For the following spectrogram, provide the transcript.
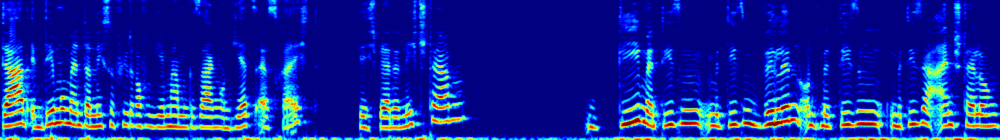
da in dem Moment dann nicht so viel drauf gegeben haben, gesagt, und jetzt erst recht, ich werde nicht sterben, die mit diesem, mit diesem Willen und mit, diesem, mit dieser Einstellung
